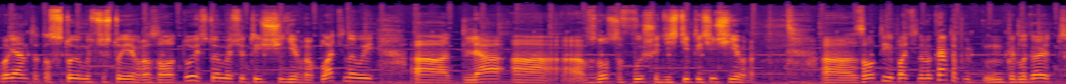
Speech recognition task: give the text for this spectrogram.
вариант, это стоимостью 100 евро золотой, стоимостью 1000 евро платиновый э, для взносов выше 10 тысяч евро. Золотые и платиновые карты предлагают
